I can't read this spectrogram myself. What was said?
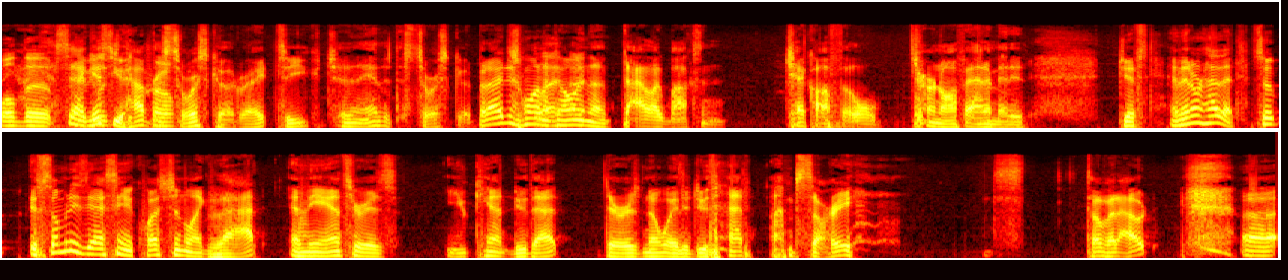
Well, the See, I guess you at have the Chrome- source code, right? So you could just edit the source code. But I just want to go I- in the dialog box and check off the little turn off animated GIFs, and they don't have that. So if somebody's asking a question like that, and the answer is you can't do that, there is no way to do that. I'm sorry. Tough it out. Uh,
